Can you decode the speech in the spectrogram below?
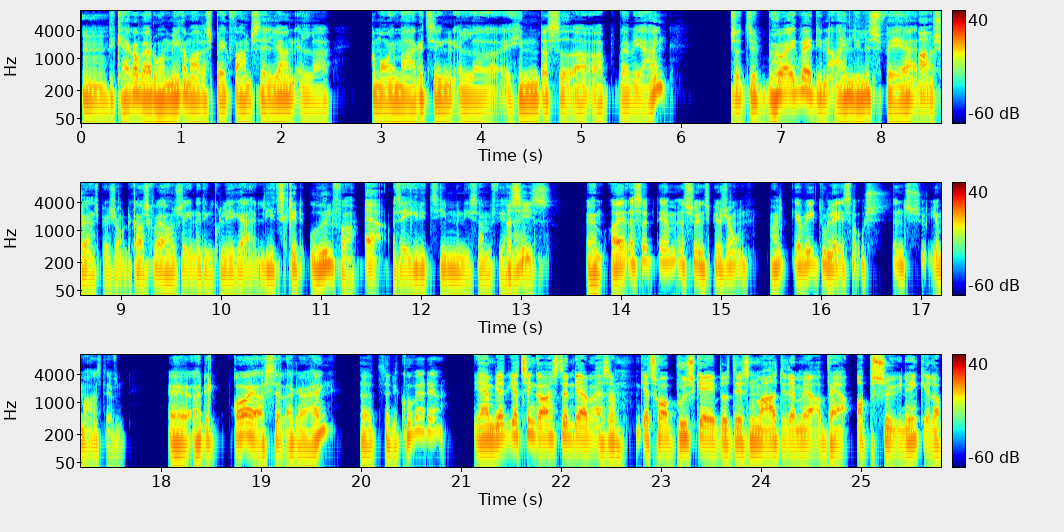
Mm. Det kan godt være, at du har mega meget respekt for ham sælgeren, eller ham over i marketing, eller hende, der sidder og hvad ved jeg, ikke? Så det behøver ikke være i din egen lille sfære, at Nej. du søger inspiration. Det kan også være hos en af dine kollegaer lige et skridt udenfor. Ja. Altså ikke i dit team, men i samme firma. ikke? Øhm, og ellers er det der med at søge inspiration. Jeg ved, du læser usandsynligt meget, Steffen. Øh, og det prøver jeg også selv at gøre, ikke? Så, så det kunne være der. Jamen, jeg, jeg tænker også den der, altså, jeg tror, budskabet, det er sådan meget det der med at være opsøgende, ikke? Eller,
